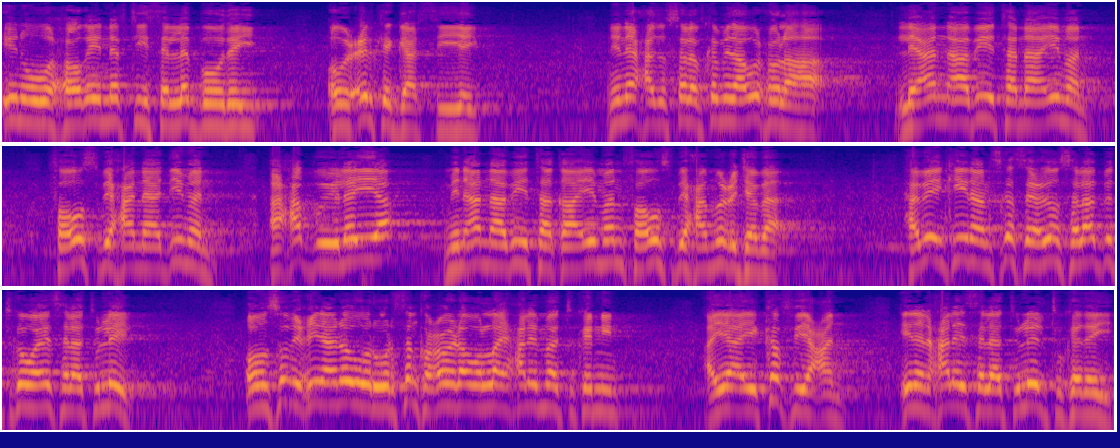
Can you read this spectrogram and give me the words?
inuu waxoogay naftiisa la booday oo uu cirka gaadhsiiyey. Nin axadu salaf ka mid ah wuxuu lahaa lian abiita naa'iman fa usbixa naadiman axabu ilaya min an abiita qaa'iman fa usbixa mucjaba habeenkii inaan iska seexdoon salaadba tukan waayo salaatuleyl oon subaxii inaanoo warwarsan kaco idhaa wallahi xalay maa tukanin. Ayaa ay ka fiican inaan xalay salaatuleyl tukaday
